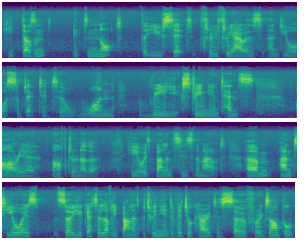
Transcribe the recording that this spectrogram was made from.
he doesn't. It's not that you sit through three hours and you're subjected to one really extremely intense aria after another. He always balances them out. Um, and he always, so you get a lovely balance between the individual characters. So, for example,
